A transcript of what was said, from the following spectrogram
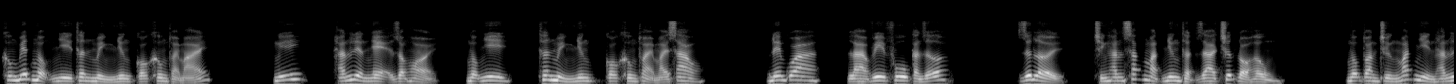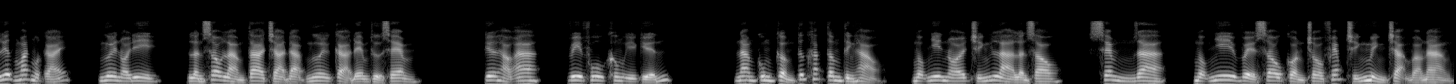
không biết Mộng Nhi thân mình nhưng có không thoải mái. Nghĩ, hắn liền nhẹ giọng hỏi, Mộng Nhi, thân mình nhưng có không thoải mái sao? Đêm qua, là vi phu càn rỡ. Dứt lời, chính hắn sắc mặt nhưng thật ra trước đỏ hồng. Ngộng toàn trừng mắt nhìn hắn liếc mắt một cái, ngươi nói đi, lần sau làm ta trả đạp ngươi cả đêm thử xem. kia hảo A, vi phu không ý kiến. Nam cung cẩm tức khắc tâm tình hảo, Ngộng Nhi nói chính là lần sau, xem ra, Ngộng Nhi về sau còn cho phép chính mình chạm vào nàng.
